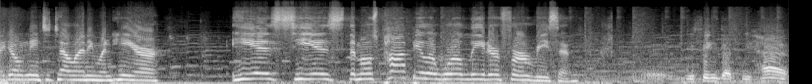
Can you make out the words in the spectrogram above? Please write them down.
I don't need to tell anyone here. He is he is the most popular world leader for a reason. we think that we have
